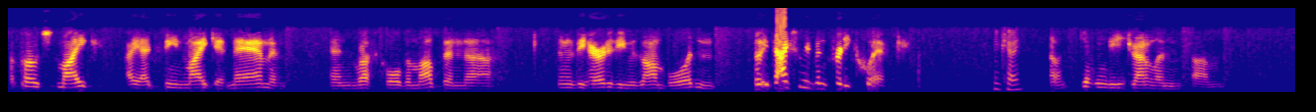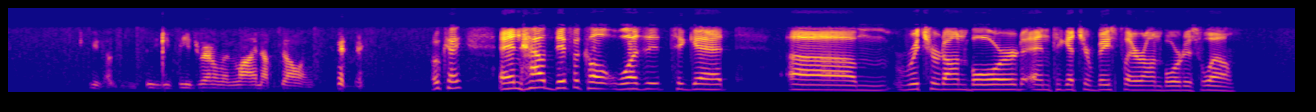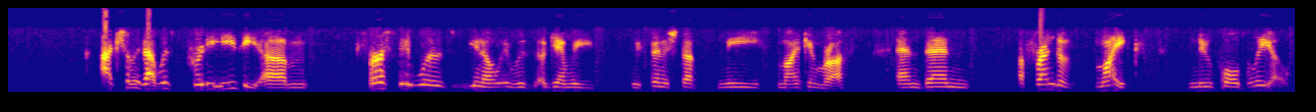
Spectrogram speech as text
approached Mike. I had seen Mike at NAMM, and and Russ called him up, and uh, as soon as he heard it, he was on board, and so it's actually been pretty quick. Okay. Uh, getting the adrenaline, um, you know, the, the adrenaline lineup going. okay. And how difficult was it to get um, Richard on board and to get your bass player on board as well? Actually, that was pretty easy. Um, first, it was you know it was again we we finished up me, Mike, and Russ, and then a friend of Mike knew Paul DiLeo.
